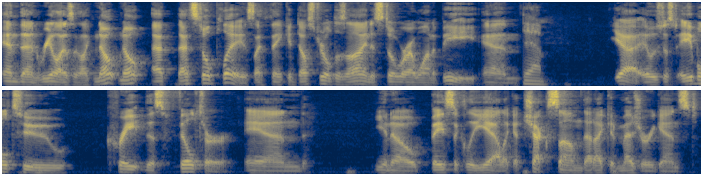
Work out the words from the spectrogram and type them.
and then realizing like nope nope that, that still plays i think industrial design is still where i want to be and yeah yeah it was just able to create this filter and you know basically yeah like a checksum that i could measure against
